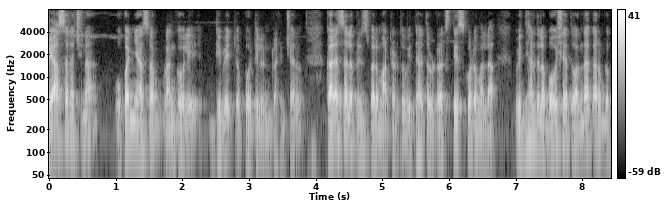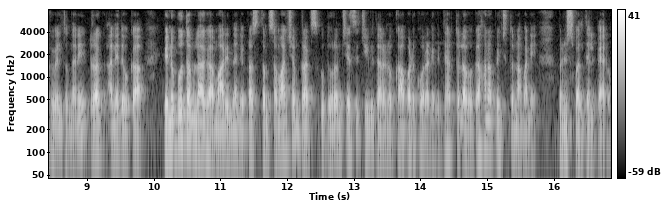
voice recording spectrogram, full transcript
వ్యాసరచన ఉపన్యాసం రంగోలీ డిబేట్ పోటీలు నిర్వహించారు. కళాశాల ప్రిన్సిపల్ మాట్లాడుతూ విద్యార్థులు డ్రగ్స్ తీసుకోవడం వల్ల విద్యార్థుల భవిష్యత్తు అంధకారంలోకి వెళ్తుందని డ్రగ్ అనేది ఒక పెనుభూతంలాగా మారిందని ప్రస్తుతం సమాజం డ్రగ్స్కు దూరం చేసి జీవితాలను కాపాడుకోరని విద్యార్థులు అవగాహన పెంచుతున్నామని ప్రిన్సిపల్ తెలిపారు.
